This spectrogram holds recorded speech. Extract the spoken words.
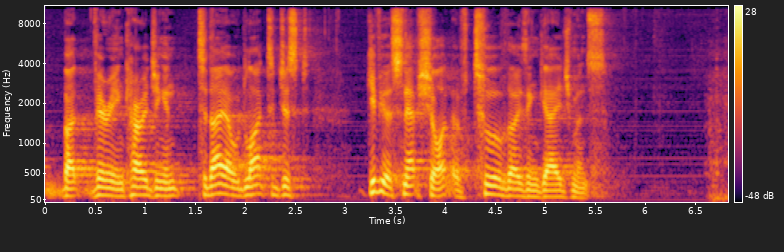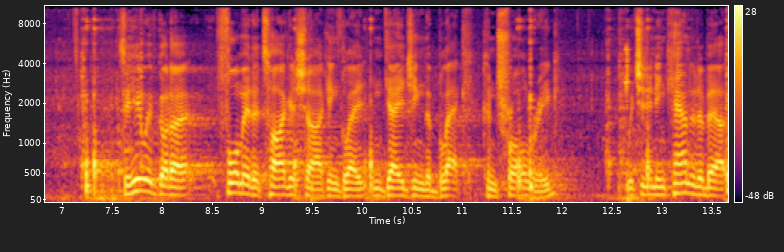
but very encouraging. And today I would like to just give you a snapshot of two of those engagements. So here we've got a four metre tiger shark engaging the black control rig, which it had encountered about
